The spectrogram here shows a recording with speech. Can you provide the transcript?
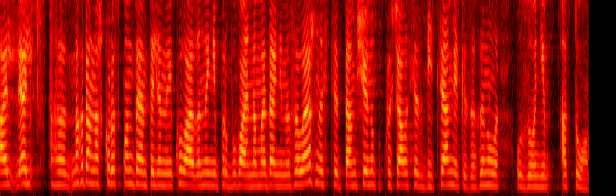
е, Нагадаю, наш кореспондент Еліна Ніколаєва нині перебуває на Майдані Незалежності. Там щойно попрощалися з бійцями, які загинули у зоні АТО.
